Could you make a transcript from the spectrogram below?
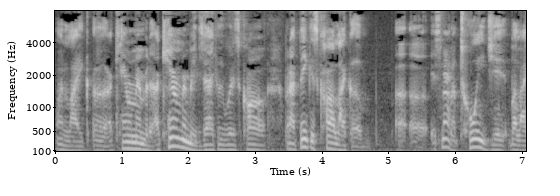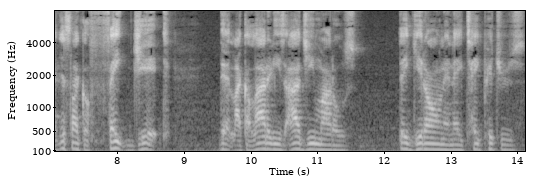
on like uh, I can't remember that. I can't remember exactly what it's called, but I think it's called like a, a, a it's not a toy jet, but like it's like a fake jet that like a lot of these IG models they get on and they take pictures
